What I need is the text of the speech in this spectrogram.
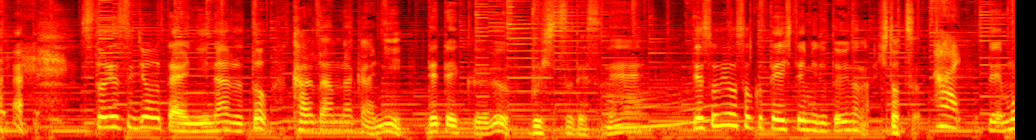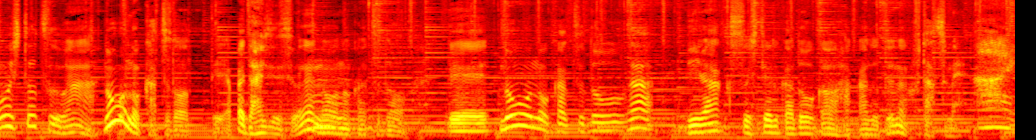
ストレス状態になると体の中に出てくる物質ですね。でそれを測定してみるというのが一つ。はい。でもう一つは脳の活動ってやっぱり大事ですよね、うん。脳の活動。で脳の活動がリラックスしてるかどうかを測るというのが二つ目。はい。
